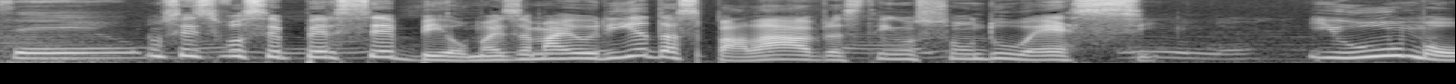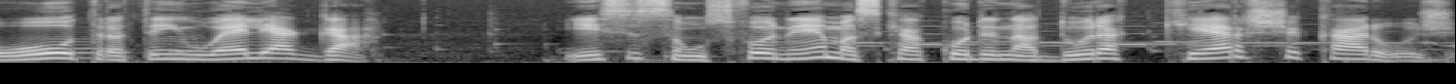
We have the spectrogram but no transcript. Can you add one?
Seu... Não sei se você percebeu, mas a maioria das palavras tem o som do S. E uma ou outra tem o LH. Esses são os fonemas que a coordenadora quer checar hoje.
